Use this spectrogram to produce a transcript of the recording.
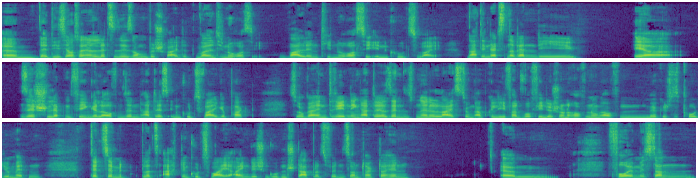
ähm, der dies Jahr auch seine letzte Saison beschreitet, Valentino Rossi. Valentino Rossi in Q2. Nach den letzten Rennen, die eher sehr schleppend für ihn gelaufen sind, hat er es in Q2 gepackt. Sogar im Training hat er sensationelle Leistung abgeliefert, wo viele schon Hoffnung auf ein mögliches Podium hätten. Setzt er mit Platz 8 in Q2 eigentlich einen guten Startplatz für den Sonntag dahin. Ähm, vor ihm ist dann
